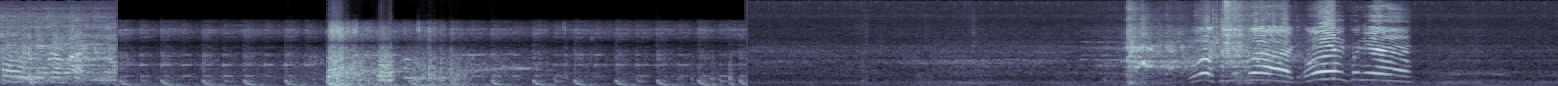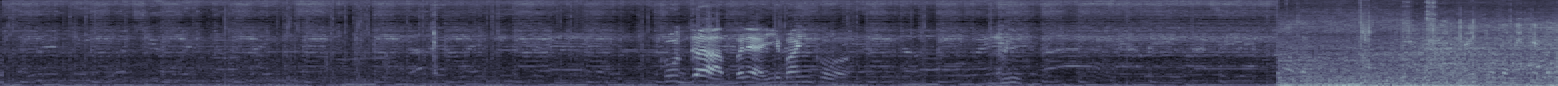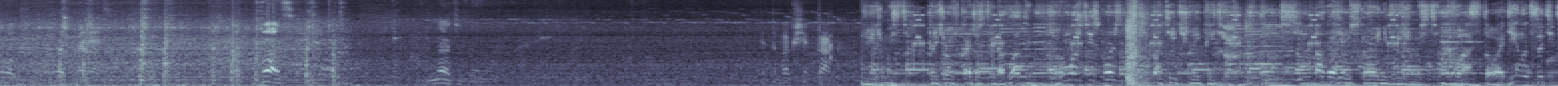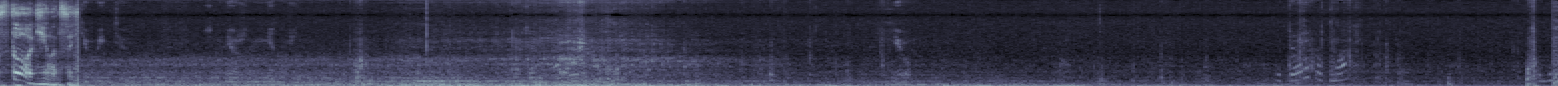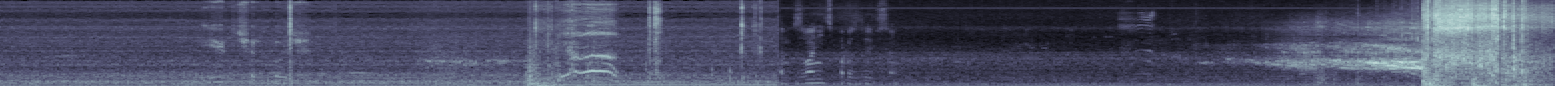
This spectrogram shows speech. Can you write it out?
Полный контакт. Ох, ебать! Ой, бля! Куда, бля, ебанько? Бац! На тебе. Это вообще как? недвижимости. Причем в качестве доплаты вы можете использовать ипотечный кредит. Академстрой недвижимость. 2 111 111. Як хочеш. Там звоните просто и все.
